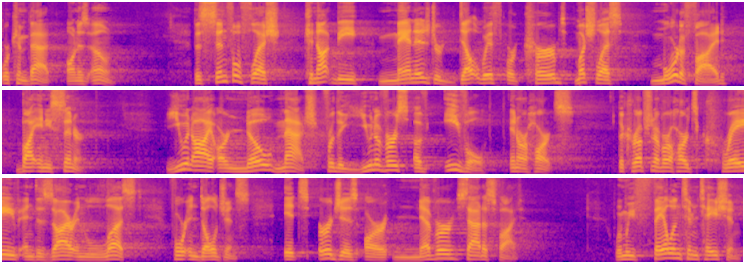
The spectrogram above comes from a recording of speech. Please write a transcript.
or combat on his own. The sinful flesh cannot be managed or dealt with or curbed, much less mortified by any sinner. You and I are no match for the universe of evil in our hearts. The corruption of our hearts crave and desire and lust for indulgence. Its urges are never satisfied. When we fail in temptation,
